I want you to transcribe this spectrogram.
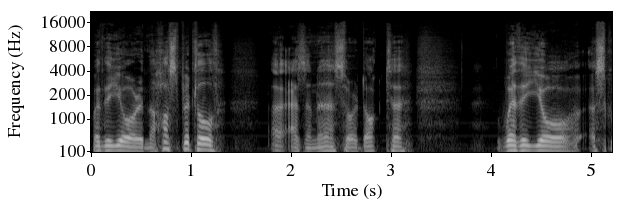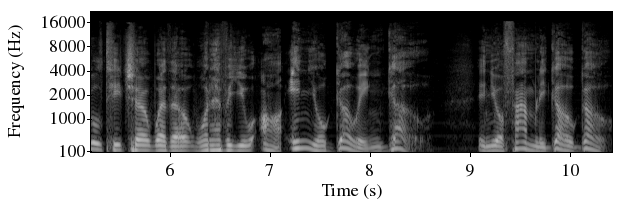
Whether you're in the hospital uh, as a nurse or a doctor, whether you're a school teacher, whether whatever you are, in your going, go. In your family, go, go.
